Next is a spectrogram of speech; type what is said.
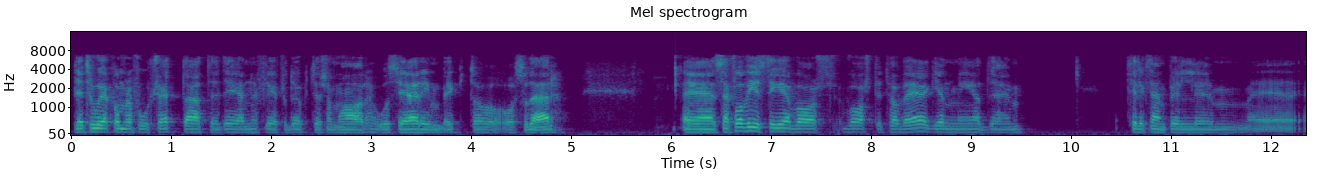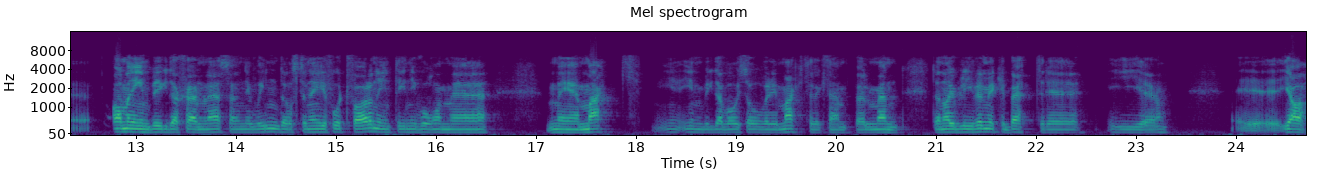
Det tror jag kommer att fortsätta att det är ännu fler produkter som har OCR inbyggt och, och sådär. Sen får vi ju se vars, vars det tar vägen med till exempel eh, ja, men inbyggda skärmläsaren i Windows, den är ju fortfarande inte i nivå med, med Mac, inbyggda voiceover i Mac till exempel, men den har ju blivit mycket bättre i eh, ja,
